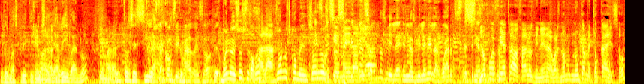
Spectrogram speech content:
y los más pretitos ahí maravilla. arriba, ¿no? Qué maravilla. Entonces sí. Está ah, confirmado eso. este, eh, bueno, esos son, Ojalá. son los comen, son Eso, los que eso me qué daría- pasó en los, Millennial Awards. Yo pues, fui a trabajar a los Millennial Awards, no, nunca me toca eso.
